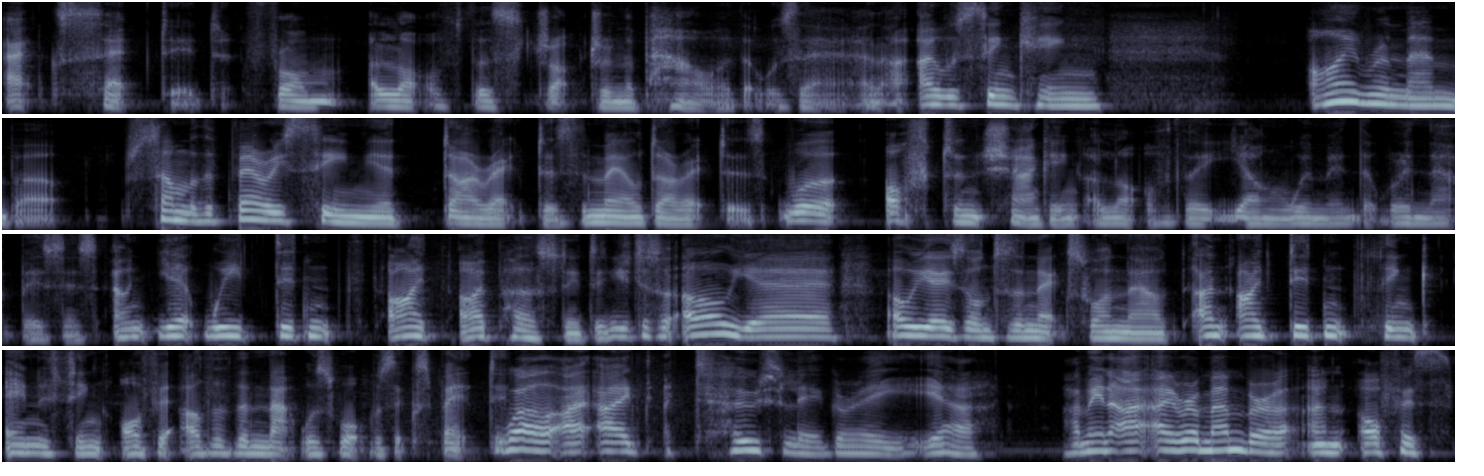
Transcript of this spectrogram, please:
accepted from a lot of the structure and the power that was there. And I, I was thinking, I remember some of the very senior directors, the male directors, were often shagging a lot of the young women that were in that business. And yet we didn't, I, I personally didn't. You just, oh, yeah, oh, yeah, he's on to the next one now. And I didn't think anything of it other than that was what was expected. Well, I, I totally agree. Yeah. I mean, I, I remember an office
